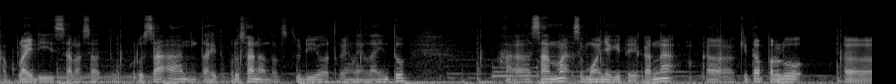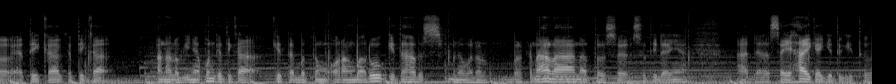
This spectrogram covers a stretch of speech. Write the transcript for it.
apply di salah satu perusahaan, entah itu perusahaan atau studio atau yang lain-lain tuh sama semuanya gitu ya karena uh, kita perlu uh, etika ketika analoginya pun ketika kita bertemu orang baru kita harus benar-benar berkenalan atau setidaknya ada say hi kayak gitu-gitu.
